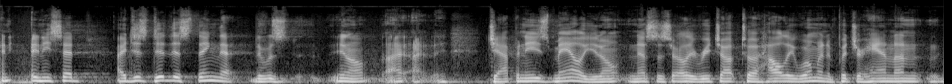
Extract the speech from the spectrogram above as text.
And, and he said, I just did this thing that there was, you know, I, I Japanese male, you don't necessarily reach out to a haole woman and put your hand on,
